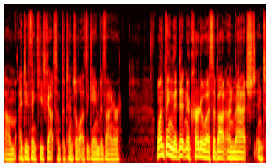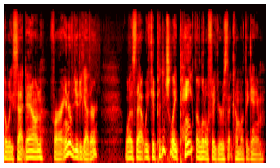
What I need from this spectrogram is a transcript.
Um, I do think he's got some potential as a game designer. One thing that didn't occur to us about Unmatched until we sat down for our interview together was that we could potentially paint the little figures that come with the game.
